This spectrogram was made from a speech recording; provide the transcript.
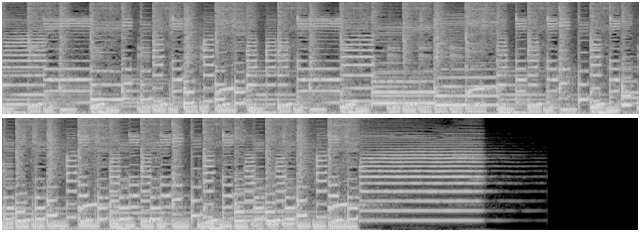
あ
